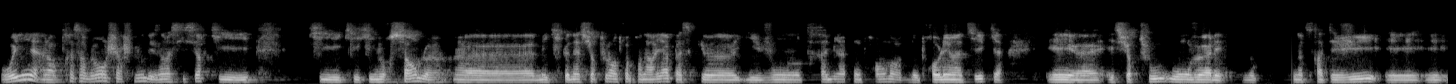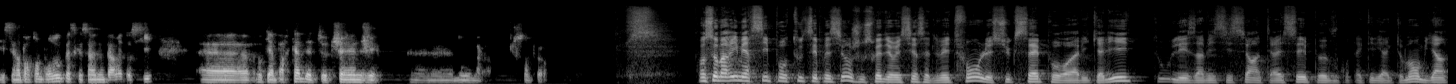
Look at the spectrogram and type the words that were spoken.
Oui, alors très simplement, on cherche nous des investisseurs qui, qui, nous ressemblent, euh, mais qui connaissent surtout l'entrepreneuriat parce qu'ils vont très bien comprendre nos problématiques et, euh, et, surtout où on veut aller. Donc, notre stratégie, et, c'est important pour nous parce que ça va nous permettre aussi, euh, au cas par cas, d'être challengé. Euh, donc voilà, tout simplement. François-Marie, merci pour toutes ces pressions. Je vous souhaite de réussir cette levée de fonds, le succès pour Avicali. Tous les investisseurs intéressés peuvent vous contacter directement ou bien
